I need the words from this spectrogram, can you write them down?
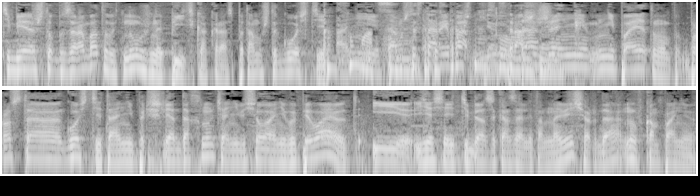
тебе, чтобы зарабатывать, нужно пить как раз, потому что гости, они... Потому что старые бабки. Даже не, не поэтому. Просто гости-то они пришли отдохнуть, они веселые, они выпивают. И если тебя заказали там на вечер, да, ну, в компанию,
